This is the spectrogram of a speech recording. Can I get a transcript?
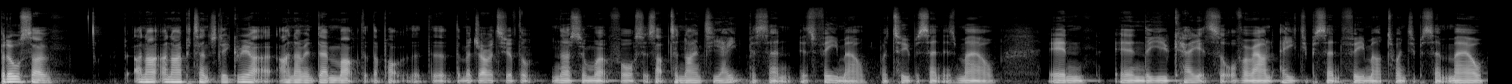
but also, and I, and I potentially agree. I, I know in Denmark that the, po- that the the majority of the nursing workforce is up to ninety eight percent is female, where two percent is male. In in the UK, it's sort of around eighty percent female, twenty percent male,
